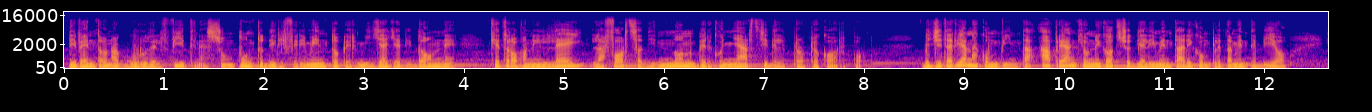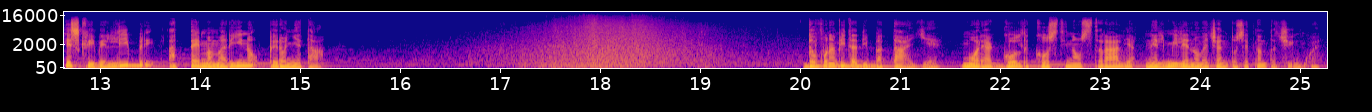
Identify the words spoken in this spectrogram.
Diventa una guru del fitness, un punto di riferimento per migliaia di donne che trovano in lei la forza di non vergognarsi del proprio corpo. Vegetariana convinta, apre anche un negozio di alimentari completamente bio e scrive libri a tema marino per ogni età. Dopo una vita di battaglie, muore a Gold Coast in Australia nel 1975,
